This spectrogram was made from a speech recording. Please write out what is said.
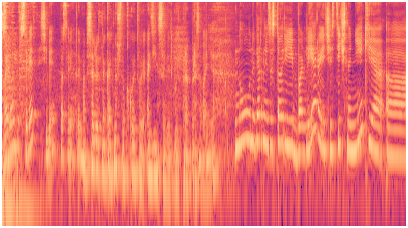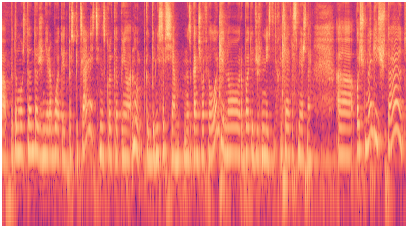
Свой совет себе посоветуем. Абсолютно, Кать. Ну что, какой твой один совет будет про образование? Ну, наверное, из истории Валеры и частично Ники, э, потому что она тоже не работает по специальности, насколько я поняла. Ну, как бы не совсем. Она заканчивала филологию, но работает в журналистике, хотя это смешно. Э, очень многие считают,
